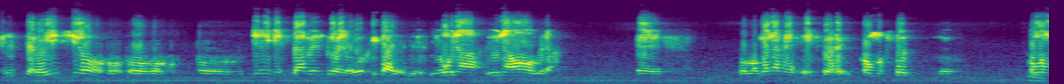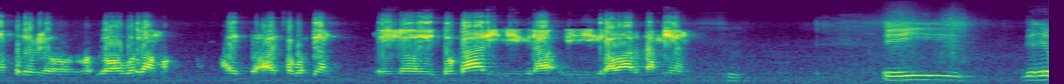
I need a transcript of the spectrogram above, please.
el servicio o, tiene que estar dentro de la lógica de, una, de una obra. Eh, por lo menos eso es como, yo, como nosotros lo, lo abordamos a esta, a esta cuestión, eh, lo de tocar y, y grabar también. Y desde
